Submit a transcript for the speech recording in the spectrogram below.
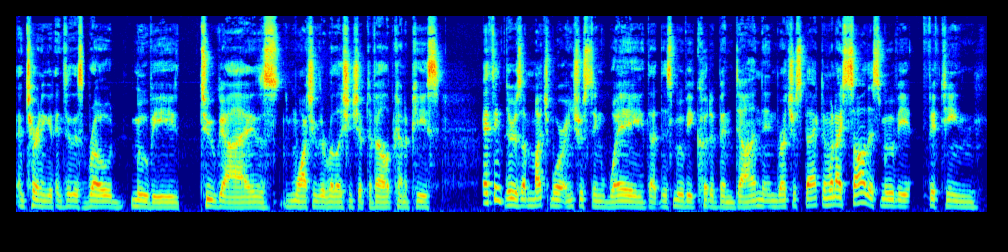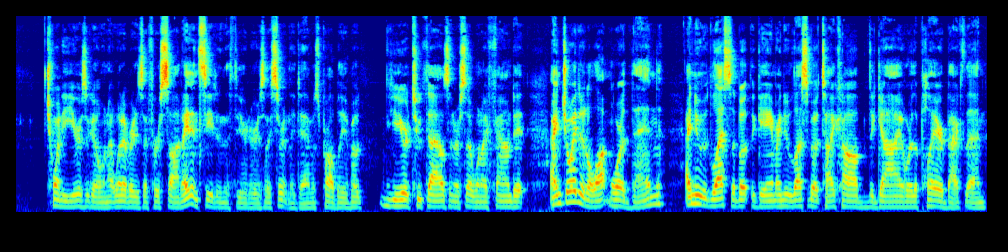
and turning it into this road movie two guys watching their relationship develop kind of piece. I think there's a much more interesting way that this movie could have been done in retrospect. And when I saw this movie 15, 20 years ago, when I, whatever it is I first saw it, I didn't see it in the theaters. I certainly did. It was probably about the year 2000 or so when I found it. I enjoyed it a lot more then. I knew less about the game. I knew less about Ty Cobb, the guy or the player back then.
